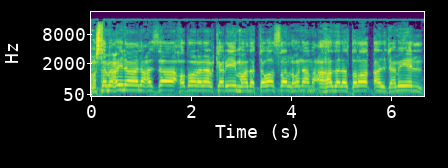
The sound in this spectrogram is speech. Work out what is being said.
مستمعينا الاعزاء حضورنا الكريم هذا التواصل هنا مع هذا الانطلاق الجميل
